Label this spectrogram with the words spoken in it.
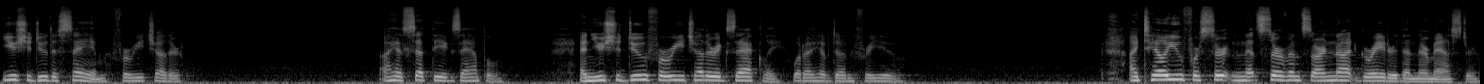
you should do the same for each other. I have set the example and you should do for each other exactly what I have done for you. I tell you for certain that servants are not greater than their master,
